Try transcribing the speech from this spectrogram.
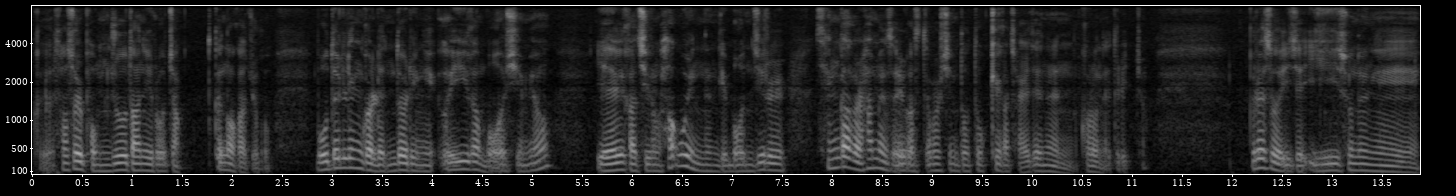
그 서술 범주 단위로 쫙 끊어가지고 모델링과 렌더링의 의의가 무엇이며 얘가 지금 하고 있는 게 뭔지를 생각을 하면서 읽었을 때 훨씬 더 독해가 잘 되는 그런 애들 있죠. 그래서 이제 이 수능의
